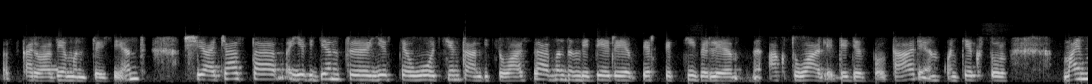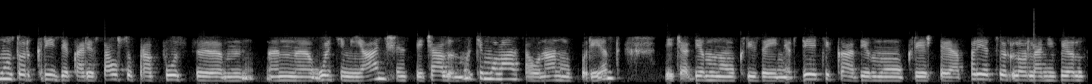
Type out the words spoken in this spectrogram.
pe care o avem în prezent. Și aceasta, evident, este o țintă ambițioasă, având în vedere perspectivele actuale de dezvoltare în contextul mai multor crize care s-au suprapus um, în ultimii ani și în special în ultimul an sau în anul curent. Deci avem o criză energetică, avem o creștere a prețurilor la nivel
